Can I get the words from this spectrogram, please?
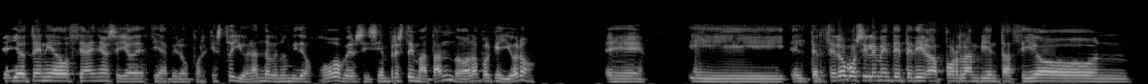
que yo tenía 12 años y yo decía, pero ¿por qué estoy llorando con un videojuego? Pero si siempre estoy matando, ahora ¿por qué lloro? Eh, y el tercero posiblemente te diga por la ambientación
